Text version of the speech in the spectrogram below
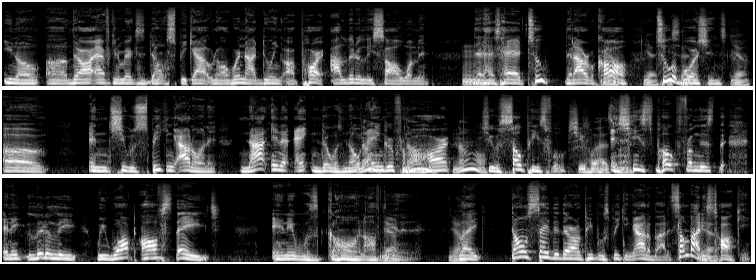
you know, uh, there are African Americans that don't speak out or we're not doing our part. I literally saw a woman that has had two that I recall Hmm. Yeah. Yeah, two she said. abortions. Yeah. Um, and she was speaking out on it, not in an there was no, No, anger from no, her heart. no. she was so peaceful. She was, and man. she spoke from this, and it literally we walked off stage, and it was gone off the Yeah. internet. Yeah. Like, don't say that there aren't people speaking out about it. Somebody's Yeah. talking.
